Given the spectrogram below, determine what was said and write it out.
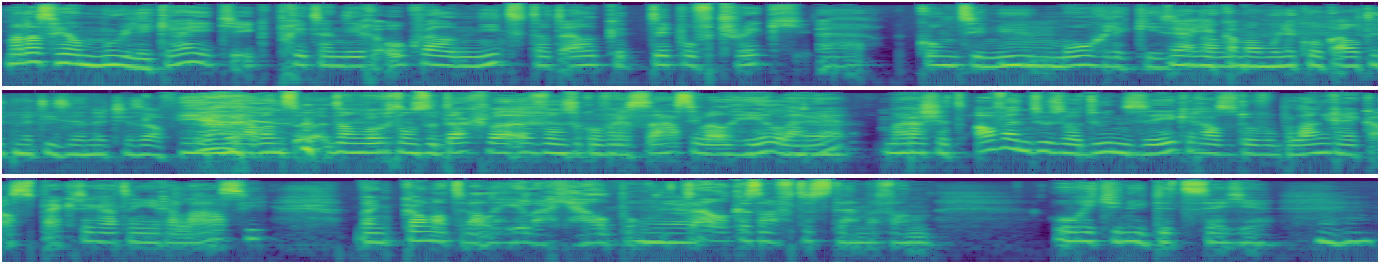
Maar dat is heel moeilijk. Hè? Ik, ik pretendeer ook wel niet dat elke tip of trick uh, continu mm. mogelijk is. Ja, hè? je kan maar moeilijk ook altijd met die zinnetjes afkomen. Ja, want dan wordt onze dag wel, of onze conversatie wel heel lang. Ja. Hè? Maar als je het af en toe zou doen, zeker als het over belangrijke aspecten gaat in je relatie, dan kan het wel heel erg helpen om ja. telkens af te stemmen van hoor ik je nu dit zeggen? Mm -hmm.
